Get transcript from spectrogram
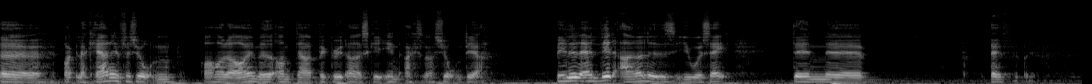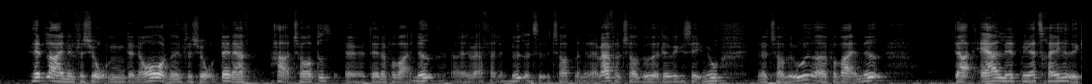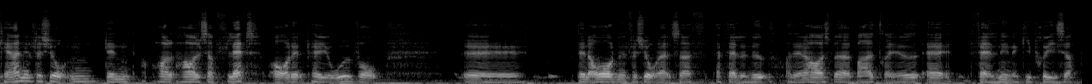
øh, eller kerneinflationen, og holder øje med, om der begynder at ske en acceleration der. Billedet er lidt anderledes i USA. Den øh, øh, headline-inflationen, den overordnede inflation, den er, har toppet. Øh, den er på vej ned, og i hvert fald et midlertidigt top, men den er i hvert fald toppet ud af det, vi kan se nu. Den er toppet ud og er på vej ned. Der er lidt mere træhed i kerneinflationen. Den hold, har holdt sig flat over den periode, hvor øh, den overordnede inflation altså er faldet ned, og den har også været meget drevet af faldende energipriser, øh,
